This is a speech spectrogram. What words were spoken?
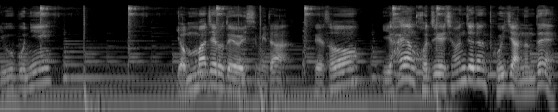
이 부분이 연마제로 되어 있습니다. 그래서 이 하얀 거즈에 현재는 보이지 않는데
